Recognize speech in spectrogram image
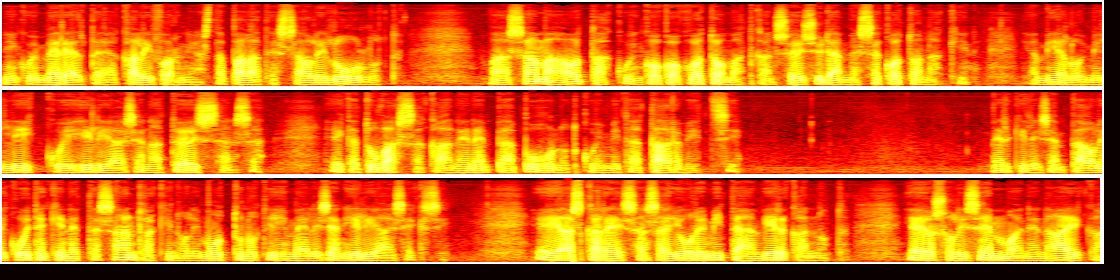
niin kuin mereltä ja Kaliforniasta palatessa oli luullut, vaan sama ota kuin koko kotomatkan söi sydämessä kotonakin, ja mieluimmin liikkui hiljaisena töissänsä – eikä tuvassakaan enempää puhunut kuin mitä tarvitsi. Merkillisempää oli kuitenkin, että Sandrakin oli muuttunut ihmeellisen hiljaiseksi. Ei askareissansa juuri mitään virkannut, ja jos oli semmoinen aika,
